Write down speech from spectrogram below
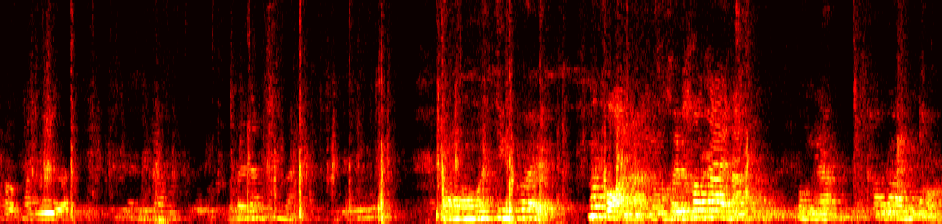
เขาทางเรือไปได้ใช่ไหมอ๋อจริงด้วย เมื่อก่อนอะหนูเคยเข้าได้นะ ตรงเนี้ยเข้าได้เมื่อก่อน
